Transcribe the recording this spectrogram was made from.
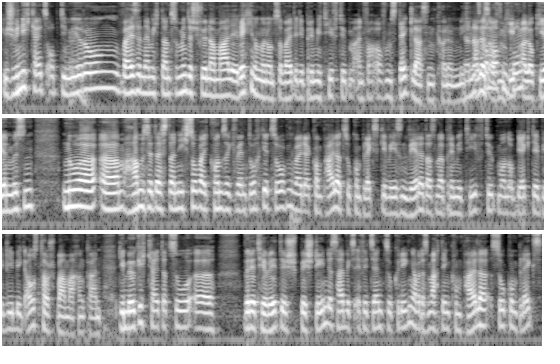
Geschwindigkeitsoptimierung, weil sie nämlich dann zumindest für normale Rechnungen und so weiter die Primitivtypen einfach auf dem Stack lassen können und nicht Ja, alles auf dem Heap Punkt. allokieren müssen. Nur ähm, haben sie das dann nicht so weit konsequent durchgezogen, weil der Compiler zu komplex gewesen wäre, dass man Primitivtypen und Objekte beliebig austauschbar machen kann. Die Möglichkeit dazu äh, würde theoretisch bestehen, das halbwegs effizient zu kriegen, aber das macht den Compiler so komplex,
